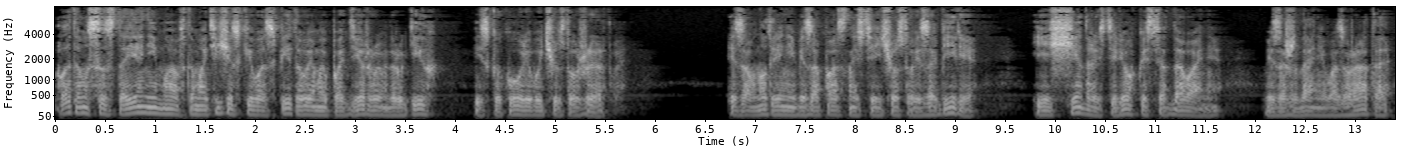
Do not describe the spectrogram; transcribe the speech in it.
В этом состоянии мы автоматически воспитываем и поддерживаем других без какого-либо чувства жертвы. Из-за внутренней безопасности и чувства изобилия есть щедрость и легкость отдавания, без ожидания возврата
